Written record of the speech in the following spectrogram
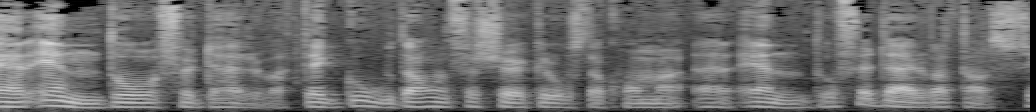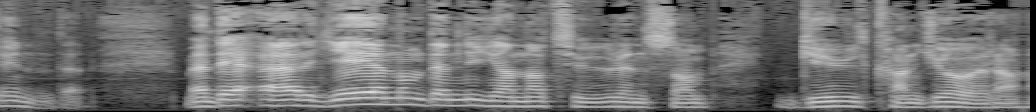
är ändå fördärvat. Det goda hon försöker åstadkomma är ändå fördärvat av synden. Men det är genom den nya naturen som Gud kan göra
